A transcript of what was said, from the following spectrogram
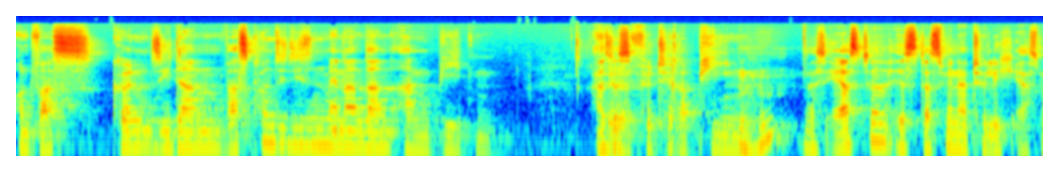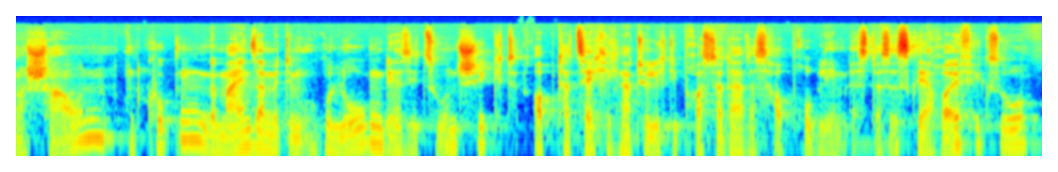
Und was können Sie dann, was können Sie diesen Männern dann anbieten? Also für, für Therapien. Mhm. Das erste ist, dass wir natürlich erstmal schauen und gucken, gemeinsam mit dem Urologen, der sie zu uns schickt, ob tatsächlich natürlich die Prostata das Hauptproblem ist. Das ist sehr häufig so,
